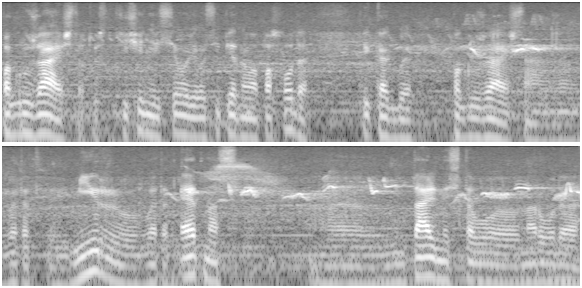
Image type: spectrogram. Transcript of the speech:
погружаешься. То есть в течение всего велосипедного похода ты как бы погружаешься в этот мир, в этот этнос, э, ментальность того народа,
